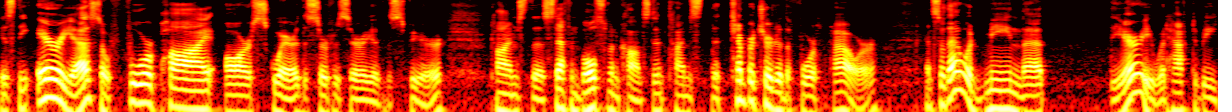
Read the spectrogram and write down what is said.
Is the area, so 4 pi r squared, the surface area of the sphere, times the Stefan Boltzmann constant times the temperature to the fourth power. And so that would mean that the area would have to be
